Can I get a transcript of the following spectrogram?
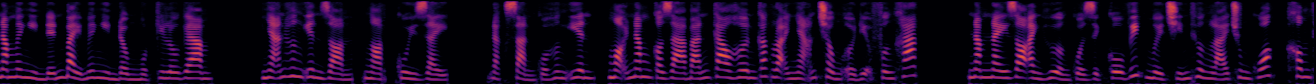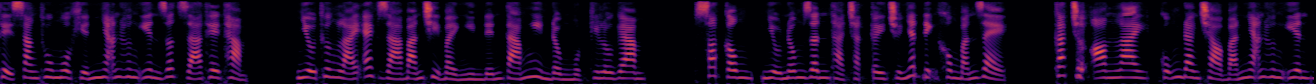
50.000 đến 70.000 đồng một kg. Nhãn Hương Yên giòn, ngọt, cùi dày. Đặc sản của Hương Yên, mọi năm có giá bán cao hơn các loại nhãn trồng ở địa phương khác. Năm nay do ảnh hưởng của dịch Covid-19 thương lái Trung Quốc, không thể sang thu mua khiến nhãn Hưng Yên rớt giá thê thảm. Nhiều thương lái ép giá bán chỉ 7.000 đến 8.000 đồng một kg. Sót công, nhiều nông dân thả chặt cây chứ nhất định không bán rẻ. Các chợ online cũng đang chào bán nhãn Hưng Yên,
